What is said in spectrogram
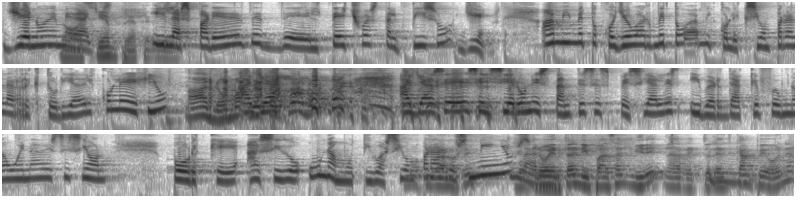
lleno de No, medallas. siempre ha tenido. y las paredes desde el techo hasta el piso llenos. A mí me tocó llevarme toda mi colección para la rectoría del colegio. Ah, no. Allá, allá se, se hicieron estantes especiales y verdad que fue una buena decisión porque ha sido una motivación para los niños Claro, entran y pasan. Mire, la rectora es campeona.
